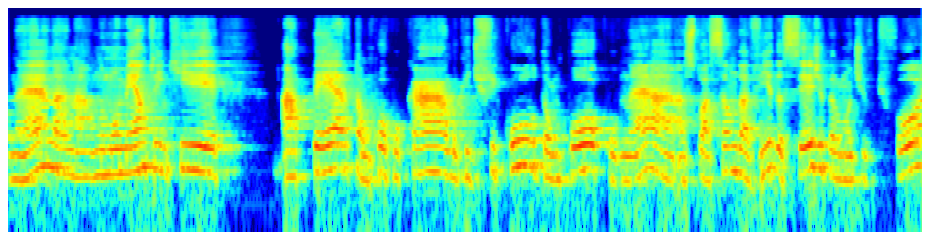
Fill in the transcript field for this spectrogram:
né? Na, na, no momento em que aperta um pouco o calo, que dificulta um pouco, né, a situação da vida, seja pelo motivo que for,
